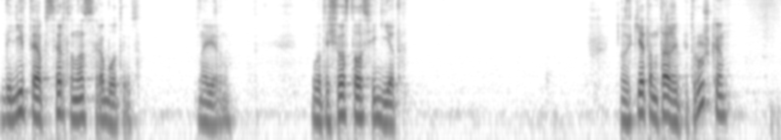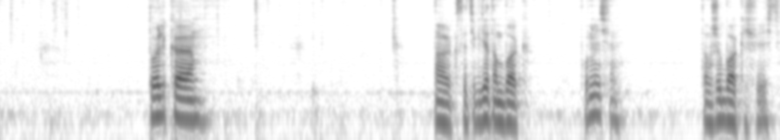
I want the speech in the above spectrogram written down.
Delete и absert у нас работают, наверное. Вот еще остался get. С гетом та же петрушка, только... А, кстати, где там баг? Помните? Там же баг еще есть.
